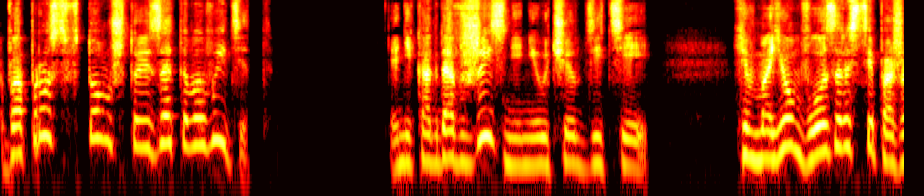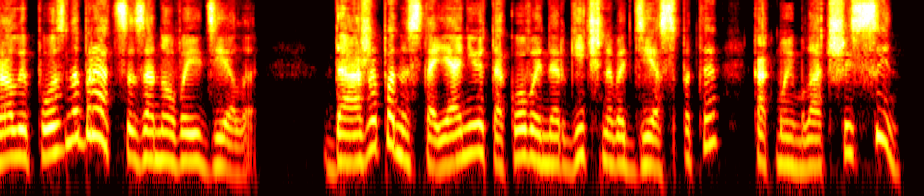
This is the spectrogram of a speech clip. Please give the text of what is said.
Вопрос в том, что из этого выйдет. Я никогда в жизни не учил детей, и в моем возрасте, пожалуй, поздно браться за новое дело, даже по настоянию такого энергичного деспота, как мой младший сын.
